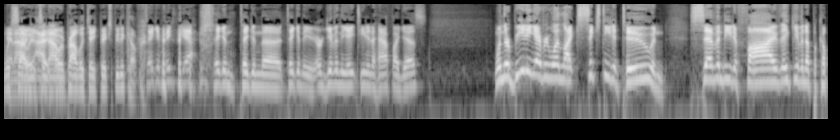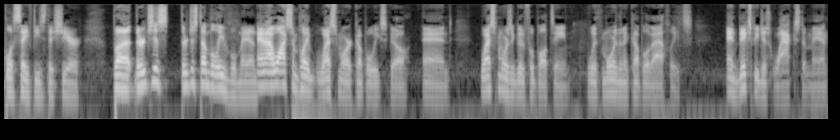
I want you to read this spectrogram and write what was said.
Which and side I would, you and taking? I would probably take Bixby to cover. Taking Bixby, yeah, taking taking the taking the or giving the 18 and a half, I guess. When they're beating everyone like 60 to 2 and 70 to 5, they've given up a couple of safeties this year. But they're just they're just unbelievable, man. And I watched them play Westmoore a couple weeks ago, and Westmoore's a good football team with more than a couple of athletes. And Bixby just waxed them, man.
